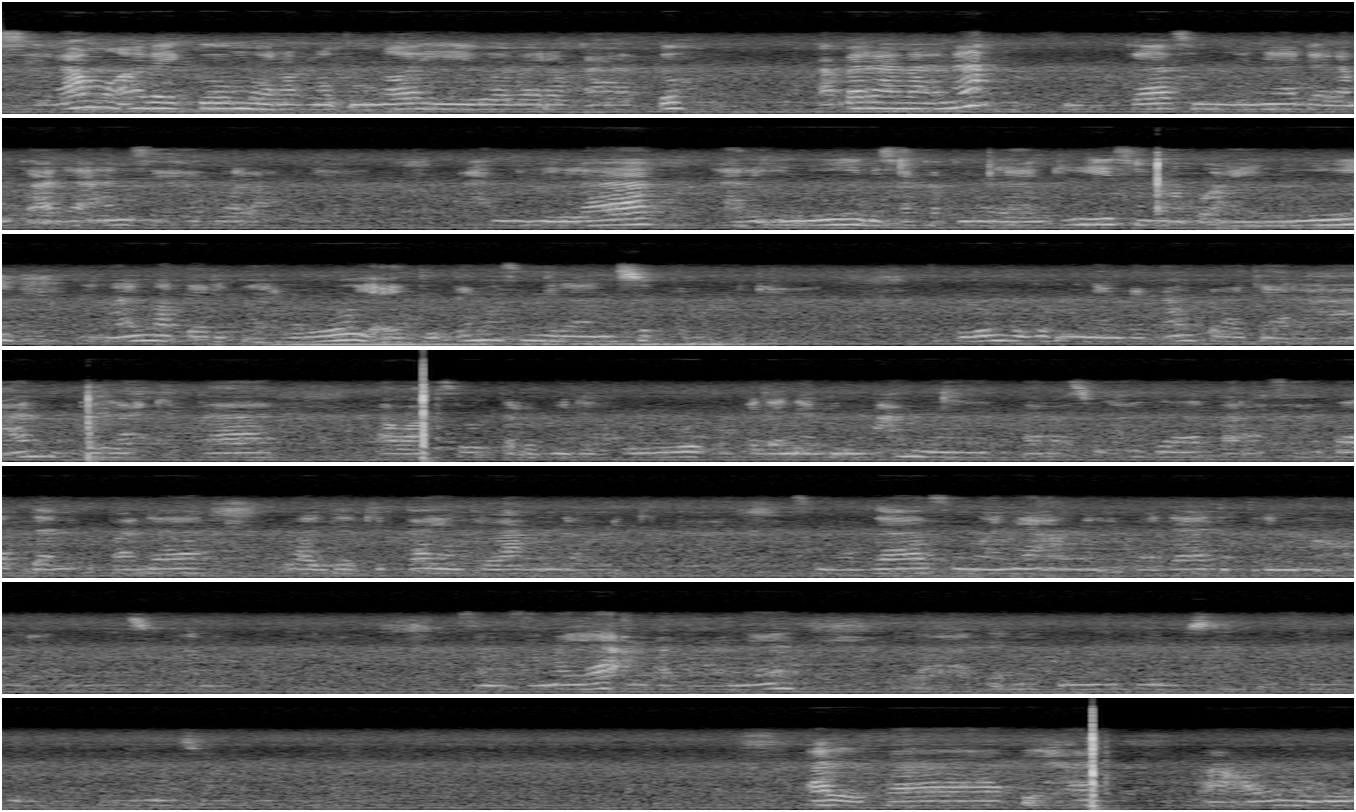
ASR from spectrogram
Assalamualaikum warahmatullahi wabarakatuh. Apa kabar anak-anak? Semoga semuanya dalam keadaan sehat walafiat. Alhamdulillah hari ini bisa ketemu lagi sama Bu Aini dengan materi baru yaitu tema 9 sub tema 3. Sebelum Bu menyampaikan pelajaran, marilah kita tawasul terlebih dahulu kepada Nabi Muhammad, para suhada, para sahabat, dan kepada keluarga kita yang telah mendahului kita. Semoga semuanya amal ibadah diterima oleh Allah Subhanahu wa taala. Sama-sama ya angkat tangannya. La ada nabi nabi Al-Fatihah. A'udzu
